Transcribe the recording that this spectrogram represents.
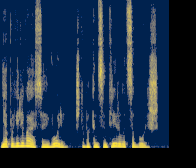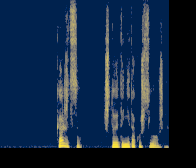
Я повелеваю своей воле, чтобы концентрироваться больше. Кажется, что это не так уж сложно.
